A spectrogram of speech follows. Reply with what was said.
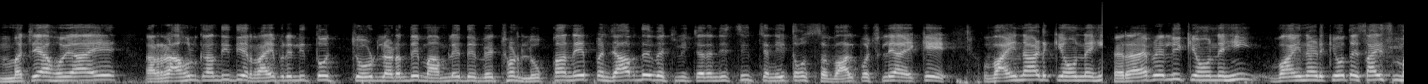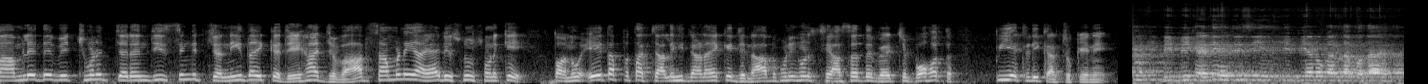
ਮਚਿਆ ਹੋਇਆ ਏ, ਰਾਹੁਲ ਗਾਂਧੀ ਦੀ ਰਾਇਬਰੇਲੀ ਤੋਂ ਚੋਣ ਲੜਨ ਦੇ ਮਾਮਲੇ ਦੇ ਵਿੱਚ ਹੁਣ ਲੋਕਾਂ ਨੇ ਪੰਜਾਬ ਦੇ ਵਿੱਚ ਵੀ ਚਰਨਜੀਤ ਸਿੰਘ ਚੰਨੀ ਤੋਂ ਸਵਾਲ ਪੁੱਛ ਲਿਆ ਹੈ ਕਿ ਵਾਇਨਾਡ ਕਿਉਂ ਨਹੀਂ? ਰਾਇਬਰੇਲੀ ਕਿਉਂ ਨਹੀਂ? ਵਾਇਨਾਡ ਕਿਉਂ ਤੇ ਇਸ ਮਾਮਲੇ ਦੇ ਵਿੱਚ ਹੁਣ ਚਰਨਜੀਤ ਸਿੰਘ ਚੰਨੀ ਦਾ ਇੱਕ ਅਜਿਹਾ ਜਵਾਬ ਸਾਹਮਣੇ ਆਇਆ, ਜਿਸ ਨੂੰ ਸੁਣ ਕੇ ਤੁਹਾਨੂੰ ਇਹ ਤਾਂ ਪਤਾ ਚੱਲ ਹੀ ਜਾਣਾ ਹੈ ਕਿ ਜਨਾਬ ਹੁਣੀ ਹੁਣ ਸਿਆਸਤ ਦੇ ਵਿੱਚ ਬਹੁਤ ਪੀਐਚਡੀ ਕਰ ਚੁੱਕੇ ਨੇ। ਬੀਬੀ ਕਹਿੰਦੀ ਹੁੰਦੀ ਸੀ, ਬੀਬੀਆਂ ਨੂੰ ਗੱਲ ਦਾ ਪਤਾ ਹੈ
